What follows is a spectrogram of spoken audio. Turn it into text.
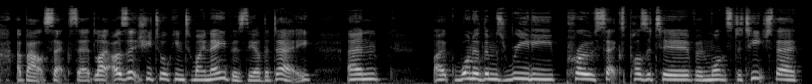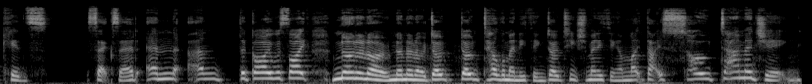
about sex ed. Like i was literally talking to my neighbors the other day and like one of them's really pro sex positive and wants to teach their kids sex ed and and the guy was like no no no no no no don't don't tell them anything don't teach them anything. I'm like that is so damaging.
